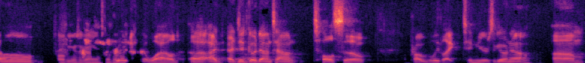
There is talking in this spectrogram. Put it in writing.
No, twelve years ago. Really not that wild. Uh, I I did go downtown Tulsa probably like 10 years ago now. Um,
